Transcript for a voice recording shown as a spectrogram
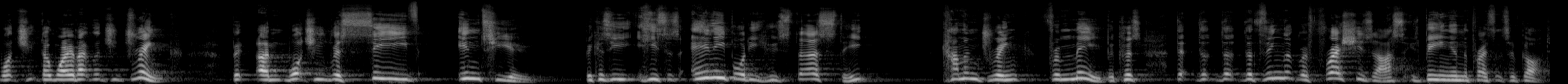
what you, don't worry about what you drink, but um, what you receive into you. Because he, he says, anybody who's thirsty, come and drink from me. Because the, the, the, thing that refreshes us is being in the presence of God.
